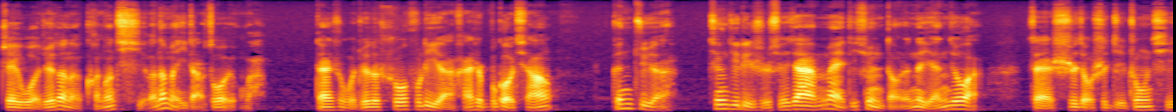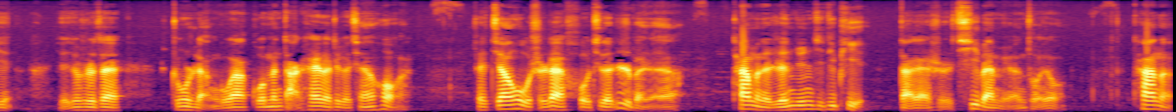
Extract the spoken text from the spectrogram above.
这我觉得呢，可能起了那么一点作用吧。但是我觉得说服力啊还是不够强。根据啊经济历史学家麦迪逊等人的研究啊，在19世纪中期，也就是在中日两国啊国门打开的这个前后啊，在江户时代后期的日本人啊。他们的人均 GDP 大概是七百美元左右，它呢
